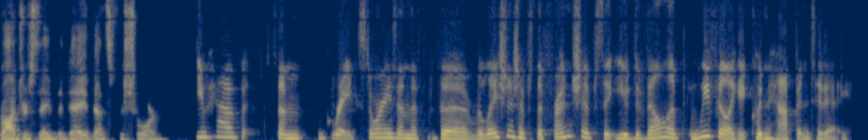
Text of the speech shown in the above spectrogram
Roger saved the day, that's for sure. you have some great stories and the the relationships, the friendships that you developed. We feel like it couldn't happen today.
